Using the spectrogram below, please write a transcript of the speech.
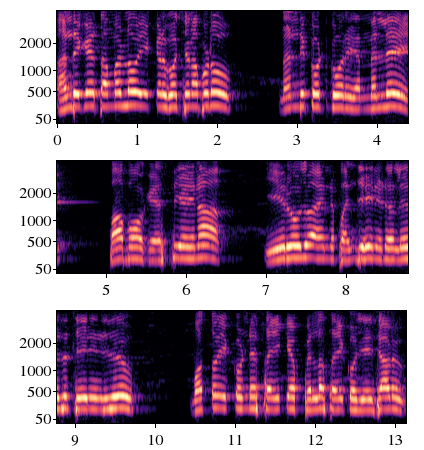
అందుకే తమ్ముళ్ళు ఇక్కడికి వచ్చినప్పుడు నంది కొట్టుకోరు ఎమ్మెల్యే పాపం ఒక ఎస్సీ అయినా ఏ రోజు ఆయన్ని పనిచేయనియడం లేదు చేయలేదు మొత్తం ఇక్కడుండే సైకో పిల్ల సైకో చేశాడు.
